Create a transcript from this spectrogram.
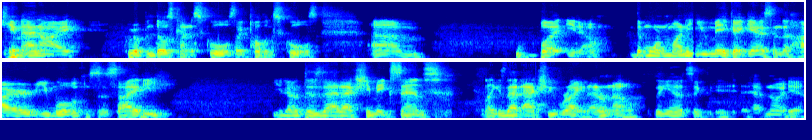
Kim and I grew up in those kind of schools, like public schools. Um, but you know the more money you make i guess and the higher you move up in society you know does that actually make sense like is that actually right i don't know but you know it's like i have no idea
